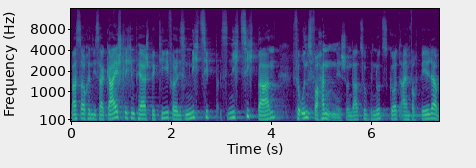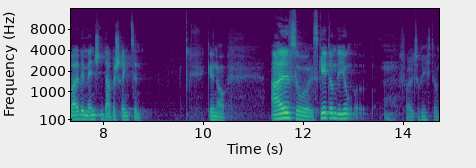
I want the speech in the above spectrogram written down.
was auch in dieser geistlichen Perspektive oder diesem nicht, nicht sichtbaren für uns vorhanden ist. Und dazu benutzt Gott einfach Bilder, weil wir Menschen da beschränkt sind. Genau. Also, es geht um die Jung falsche Richtung.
